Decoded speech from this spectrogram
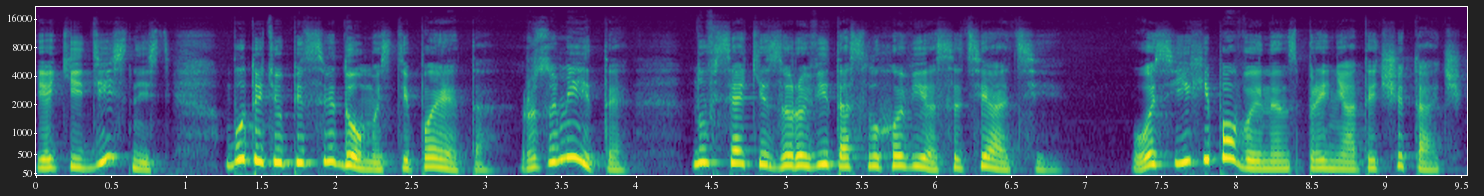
які дійсність будуть у підсвідомості поета. Розумієте? Ну, всякі зорові та слухові асоціації. Ось їх і повинен сприйняти читач.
